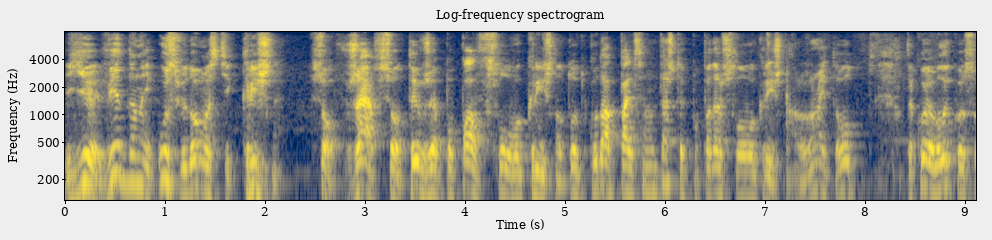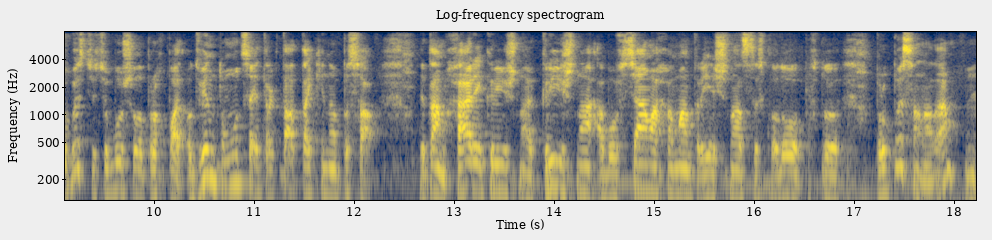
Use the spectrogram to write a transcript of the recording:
Є відданий у свідомості Крішни. Все, вже все, ти вже попав в слово Крішна. Тут куди пальцем не теж ти попадеш в слово Крішна. Розумієте? От такою великою особистістю був Шила Прохопад. От він тому цей трактат так і написав. І там Харі Крішна, Крішна або вся Махамантра є 16 складова прописана. Да?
